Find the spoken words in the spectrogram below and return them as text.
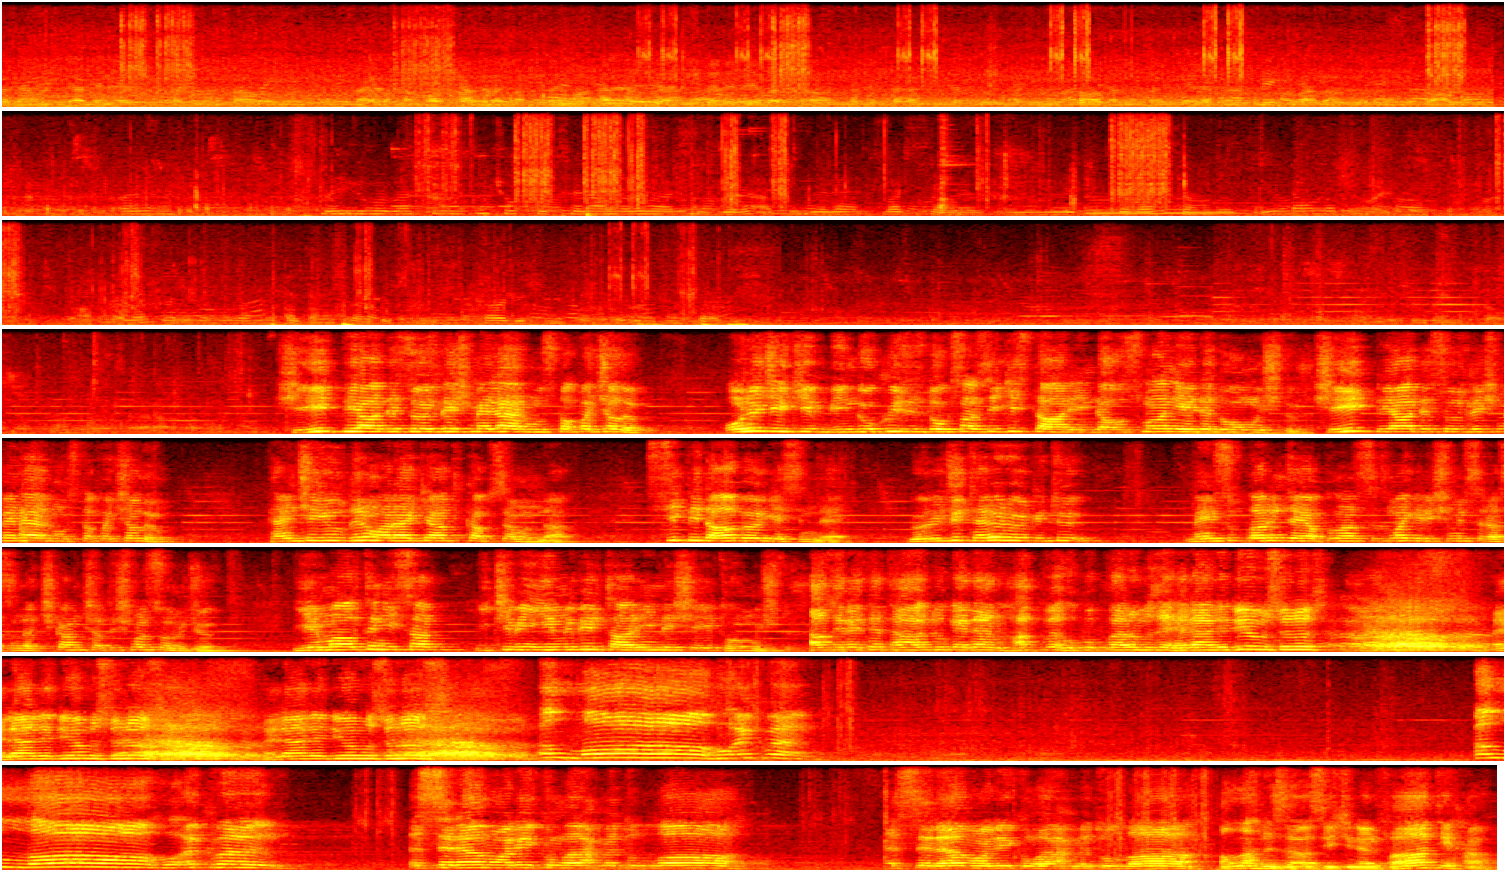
Bakanım hoş geldiniz. Başkanım sağ olun. Sayın Bakanım hoş geldiniz. Sayın Bakanım hoş geldiniz. Belediye Başkanı. Çocuklara. Sağ olun. Allah razı olsun. Sağ olun. Sayın Cumhurbaşkanımızın çok çok selamları var sizlere. Sizlere başsağlığı. Milletimize başsağlığı kardeşimiz. Hepimizin kardeşi. Şehit Piyade Sözleşmeler Mustafa Çalık 13 Ekim 1998 tarihinde Osmaniye'de doğmuştur. Şehit Piyade Sözleşmeler Mustafa Çalık, Pençe Yıldırım Harekatı kapsamında Sipi Dağı bölgesinde bölücü terör örgütü mensuplarınca yapılan sızma girişimi sırasında çıkan çatışma sonucu 26 Nisan 2021 tarihinde şehit olmuştur. ahirete taalluk eden hak ve hukuklarımızı helal ediyor musunuz? Helal olsun. Helal ediyor musunuz? Helal olsun. Helal ediyor musunuz? Helal olsun. Allahu Ekber. Allahu Ekber. Esselamu Aleyküm ve Rahmetullah. Esselamu Aleyküm ve Rahmetullah. Allah rızası için El Fatiha.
